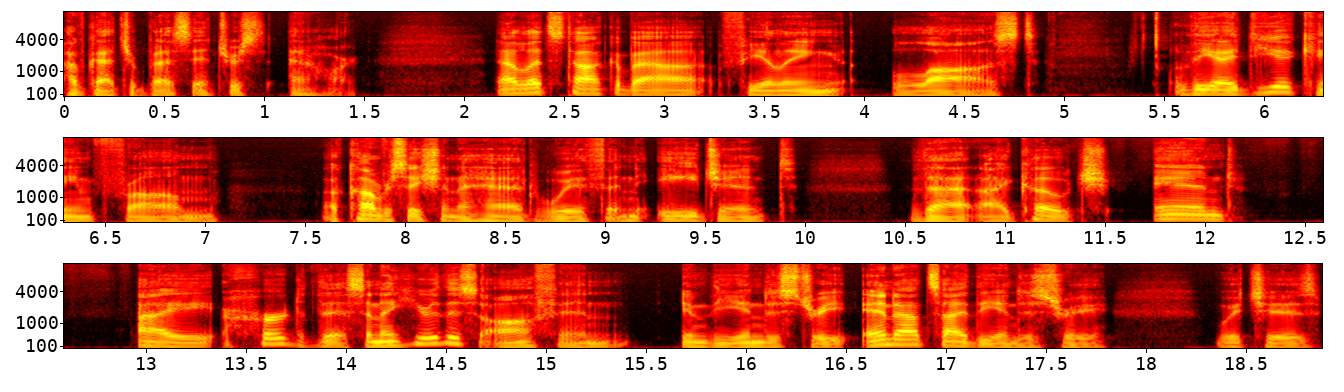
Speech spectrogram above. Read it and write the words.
I've got your best interest at heart. Now, let's talk about feeling lost. The idea came from a conversation I had with an agent that I coach, and I heard this, and I hear this often in the industry and outside the industry, which is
